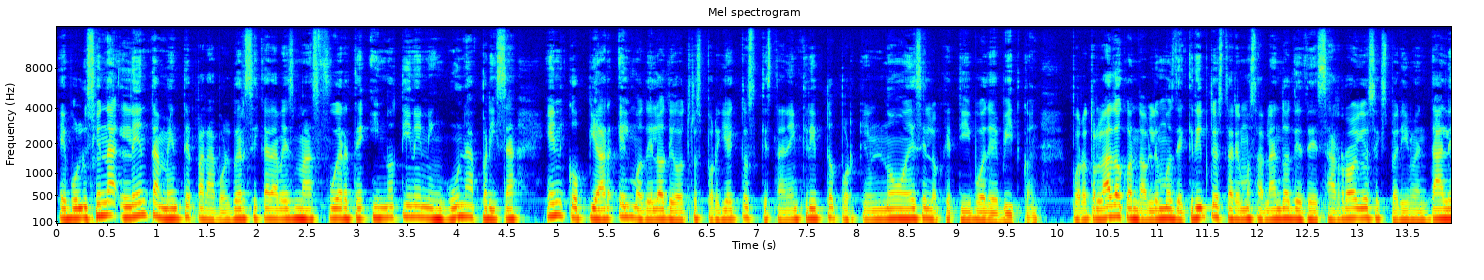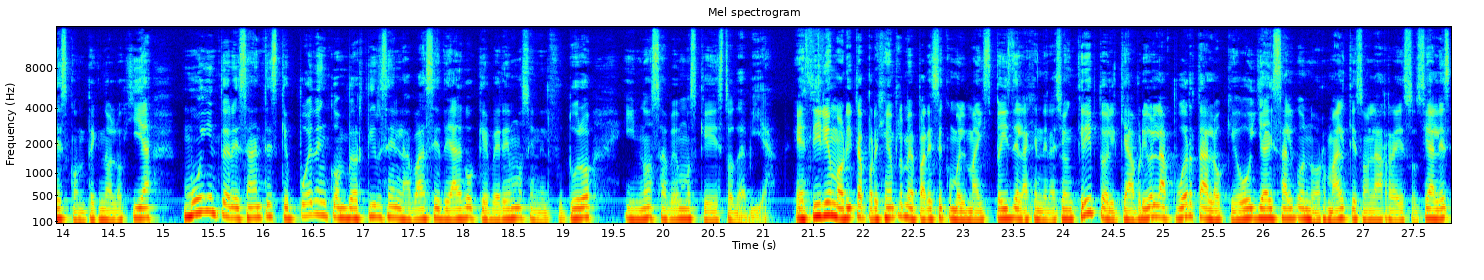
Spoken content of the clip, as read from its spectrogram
evoluciona lentamente para volverse cada vez más fuerte y no tiene ninguna prisa en copiar el modelo de otros proyectos que están en cripto porque no es el objetivo de Bitcoin. Por otro lado, cuando hablemos de cripto estaremos hablando de desarrollos experimentales con tecnología muy interesantes que pueden convertirse en la base de algo que veremos en el futuro y no sabemos qué es todavía. Ethereum ahorita, por ejemplo, me parece como el MySpace de la generación cripto, el que abrió la puerta a lo que hoy ya es algo normal, que son las redes sociales.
